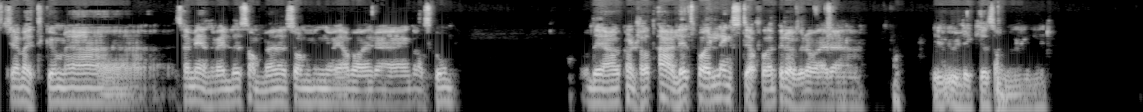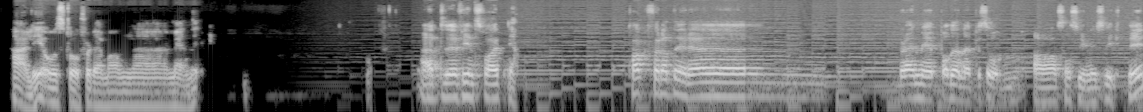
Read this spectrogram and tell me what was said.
så jeg veit ikke om jeg Så jeg mener vel det samme som når jeg var eh, ganske ung. Og det er kanskje at ærlighet varer lengst, iallfall. Jeg prøver å være i ulike sammenhenger ærlig og stå for det man uh, mener. Et fint svar. Ja. Takk for at dere ble med på denne episoden av Sannsynligvis viktig.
